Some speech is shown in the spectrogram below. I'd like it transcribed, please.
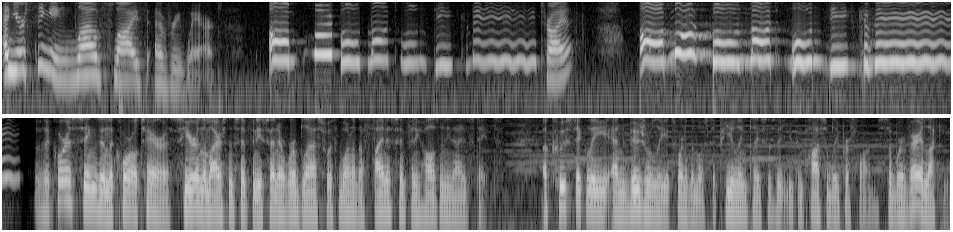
and you're singing Love Flies Everywhere. Amor volat undique. Try it. Amor volat undique. The chorus sings in the choral terrace. Here in the Meyerson Symphony Center, we're blessed with one of the finest symphony halls in the United States. Acoustically and visually, it's one of the most appealing places that you can possibly perform. So we're very lucky.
